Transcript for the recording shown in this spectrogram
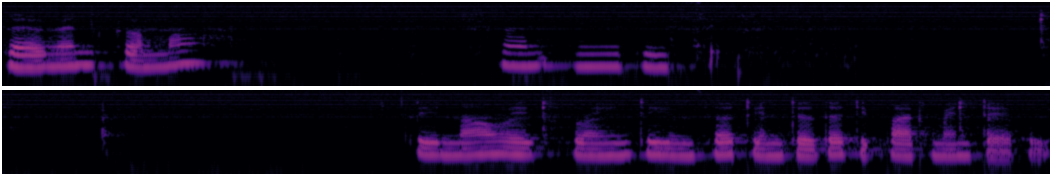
7 comma some abc now it's going to insert into the department table.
